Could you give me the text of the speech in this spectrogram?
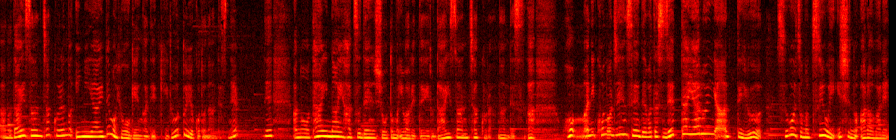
あの第三チャクラの意味合いでも表現ができるということなんですね。であの体内発電所とも言われている第三チャクラなんですがほんまにこの人生で私絶対やるんやっていうすごいその強い意志の表れ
